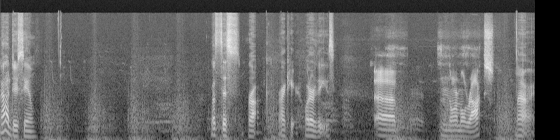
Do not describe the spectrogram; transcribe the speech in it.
Ah, I do see him. What's this rock right here? What are these? Uh, normal rocks. Alright.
